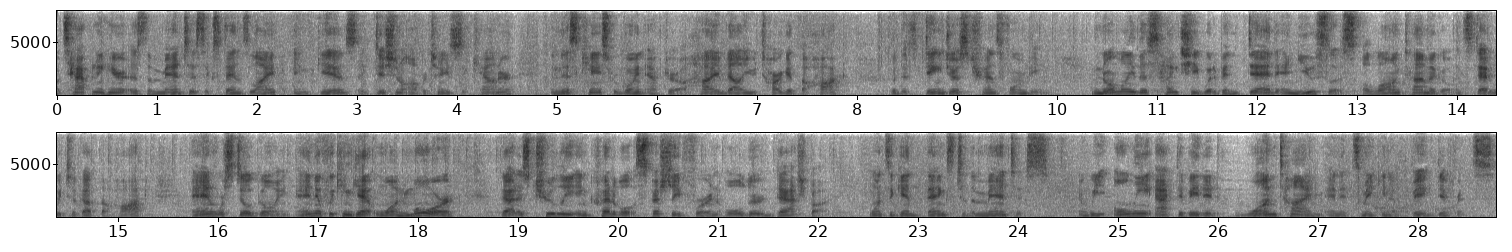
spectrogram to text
What's happening here is the Mantis extends life and gives additional opportunities to counter. In this case, we're going after a high value target, the Hawk, with its dangerous transform beam. Normally this Haechi would have been dead and useless a long time ago. Instead, we took out the Hawk and we're still going. And if we can get one more, that is truly incredible, especially for an older Dashbot. Once again, thanks to the Mantis. And we only activated one time and it's making a big difference.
